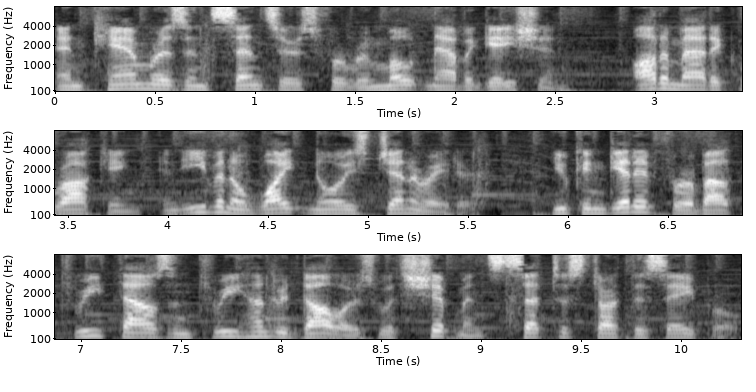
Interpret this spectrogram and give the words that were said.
And cameras and sensors for remote navigation, automatic rocking and even a white noise generator, you can get it for about $3,300 with shipments set to start this April.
